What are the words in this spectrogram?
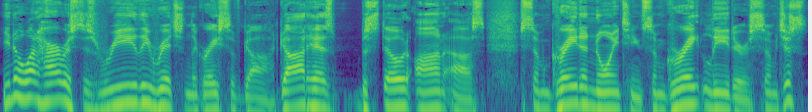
You know what? Harvest is really rich in the grace of God. God has bestowed on us some great anointing, some great leaders, some just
